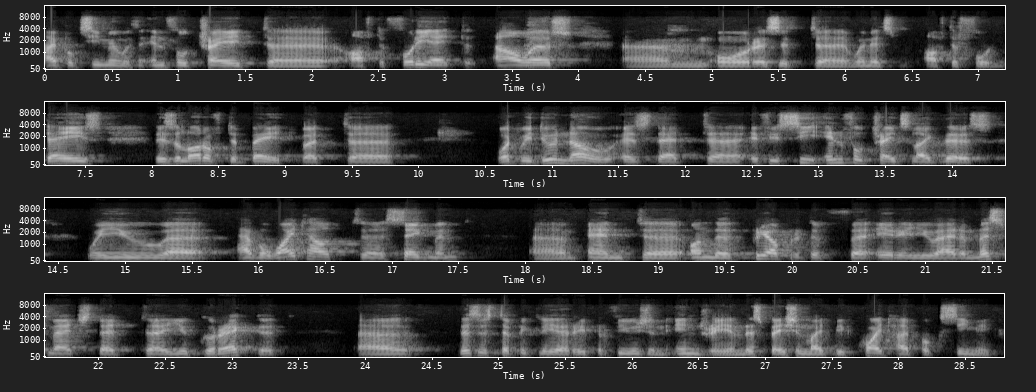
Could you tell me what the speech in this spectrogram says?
hypoxemia with an infiltrate uh, after 48 hours, um, or is it uh, when it's after four days? There's a lot of debate, but uh, what we do know is that uh, if you see infiltrates like this, where you uh, have a whiteout uh, segment um, and uh, on the preoperative uh, area you had a mismatch that uh, you corrected, this is typically a reperfusion injury, and this patient might be quite hypoxemic.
